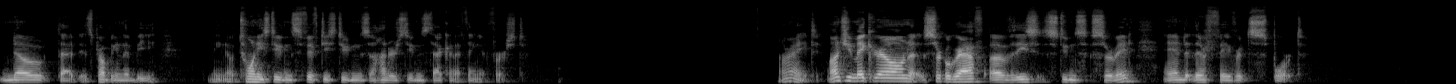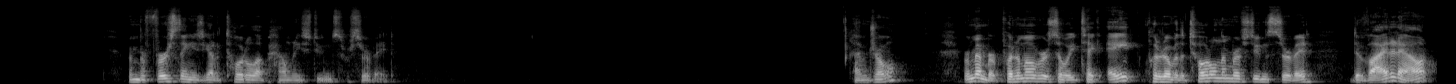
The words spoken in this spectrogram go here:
know that it's probably going to be, you know, 20 students, 50 students, 100 students, that kind of thing at first. All right. Why don't you make your own circle graph of these students surveyed and their favorite sport? Remember, first thing is you got to total up how many students were surveyed. Having trouble? Remember, put them over, so we take 8, put it over the total number of students surveyed, divide it out,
